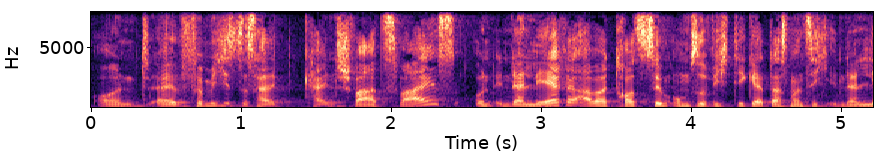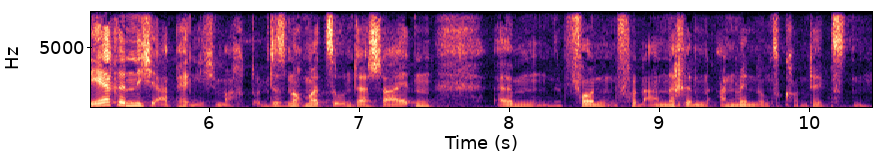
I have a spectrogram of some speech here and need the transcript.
Und äh, für mich ist das halt kein Schwarz-Weiß und in der Lehre aber trotzdem umso wichtiger, dass man sich in der Lehre nicht abhängig macht und das nochmal zu unterscheiden ähm, von, von anderen Anwendungskontexten.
